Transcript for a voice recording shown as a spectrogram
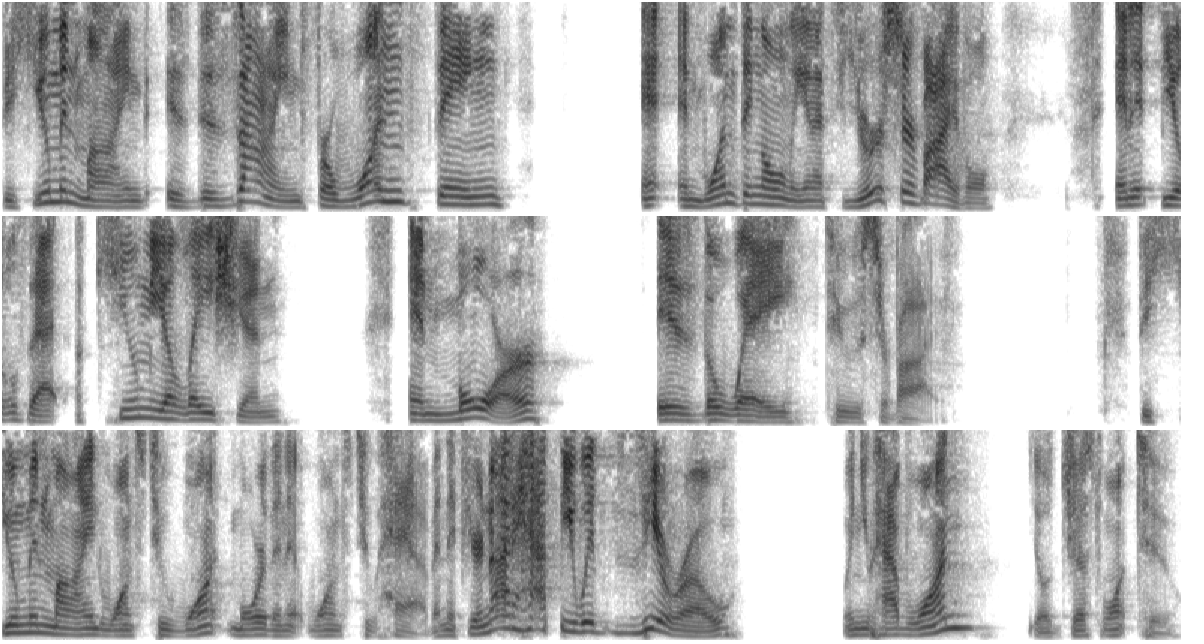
The human mind is designed for one thing and, and one thing only, and it's your survival. And it feels that accumulation and more is the way to survive. The human mind wants to want more than it wants to have. And if you're not happy with zero, when you have one, you'll just want two.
